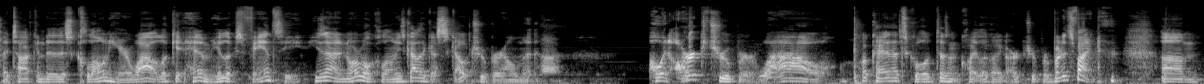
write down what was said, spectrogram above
by talking to this clone here. Wow, look at him. He looks fancy. He's not a normal clone. He's got like a scout trooper helmet. Oh, an ARC Trooper. Wow. Okay, that's cool. It doesn't quite look like ARC Trooper, but it's fine. um,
